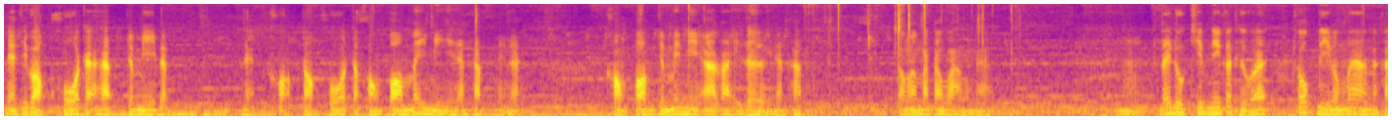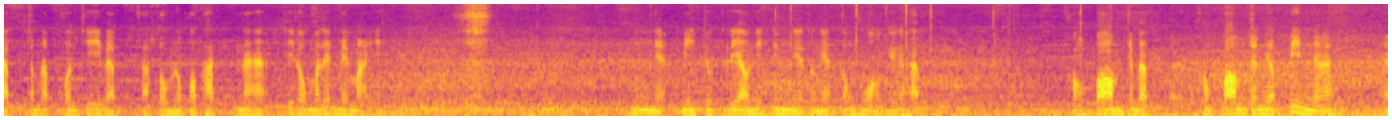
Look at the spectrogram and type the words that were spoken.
เนี่ยที่บอกโค้ดอะครับ จะมีแบบเนี่ยขอต่อโค้ดแต่ของปลอมไม่มีนะครับเห็นไหมของปลอมจะไม่มีอะไรเลยนะครับ ต้องระมัดระวังนะ ได้ดูคลิปนี้ก็ถือว่าโชคดีมากๆนะครับสำหรับคนที่แบบสะสมหลวงพ่อพัดนะฮะที่ลงมาเล่นใหม่ๆเนี่ยมีจุดเกลียวนิดนึงเนี่ยตรงเนี้ยตรงห่วงนี่นะครับ ของปลอมจะแบบของปลอมจะเนื้อปิ้นเห็นไหมเอ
